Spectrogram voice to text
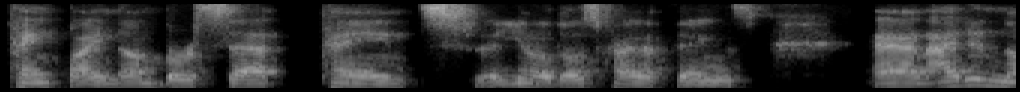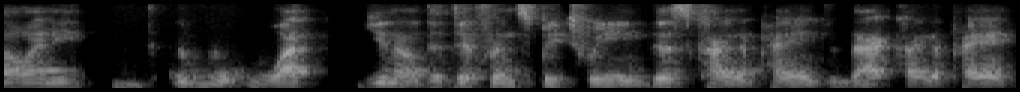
paint by number set paints, you know, those kind of things. And I didn't know any what you know the difference between this kind of paint and that kind of paint.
